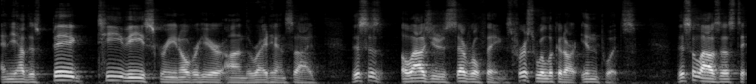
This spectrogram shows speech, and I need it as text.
and you have this big TV screen over here on the right hand side. This is, allows you to do several things. First, we'll look at our inputs. This allows us to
